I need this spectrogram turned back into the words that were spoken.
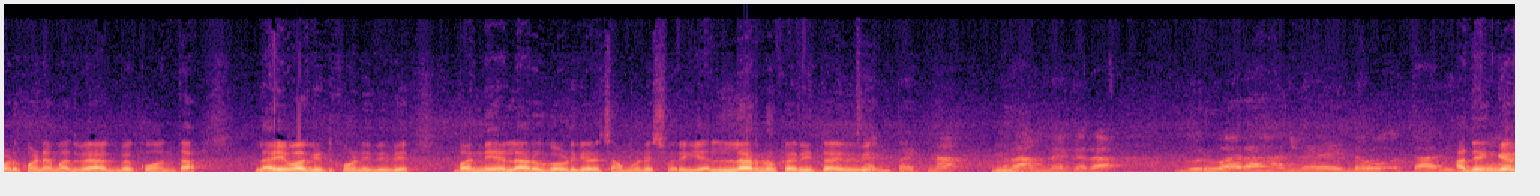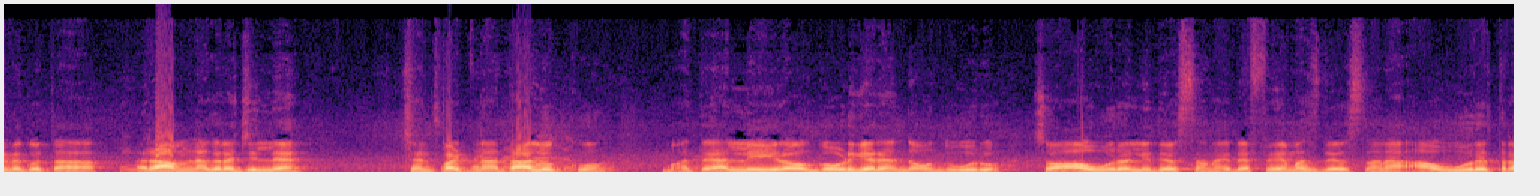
ಪಡ್ಕೊಂಡೇ ಮದುವೆ ಆಗಬೇಕು ಅಂತ ಲೈವ್ ಆಗಿ ಇಟ್ಕೊಂಡಿದ್ದೀವಿ ಬನ್ನಿ ಎಲ್ಲರೂ ಗೌಡ್ಗೆರೆ ಚಾಮುಂಡೇಶ್ವರಿಗೆ ಎಲ್ಲರನ್ನೂ ಕರೀತಾ ಇದೀವಿ. ರಾಮನಗರ ಗುರುವಾರ ಹನ್ನೆರಡು ತಾರೀಕು. ಅದು ಹೆಂಗೆ ಹೇಳ್ಬೇಕು ಗೊತ್ತಾ? ರಾಮನಗರ ಜಿಲ್ಲೆ ಚನ್ನಪಟ್ಟಣ ತಾಲೂಕು ಮತ್ತೆ ಅಲ್ಲಿ ಇರೋ ಗೌಡ್ಗೆರೆ ಅನ್ನೋ ಒಂದು ಊರು. ಸೊ ಆ ಊರಲ್ಲಿ ದೇವಸ್ಥಾನ ಇದೆ ಫೇಮಸ್ ದೇವಸ್ಥಾನ. ಆ ಊರ ಹತ್ರ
